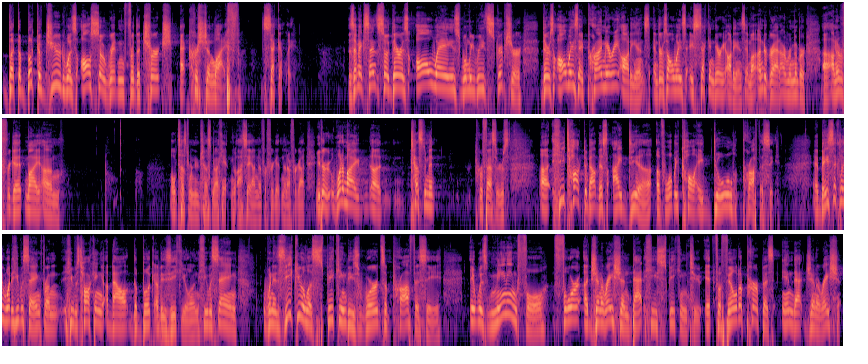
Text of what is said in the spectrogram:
But the book of Jude was also written for the church at Christian life, secondly. Does that make sense? So there is always, when we read scripture, there's always a primary audience and there's always a secondary audience. In my undergrad, I remember, uh, I'll never forget my um, Old Testament, New Testament. I can't, I say I never forget and then I forgot. Either one of my uh, Testament professors, uh, he talked about this idea of what we call a dual prophecy. And basically, what he was saying from, he was talking about the book of Ezekiel, and he was saying, when Ezekiel is speaking these words of prophecy, it was meaningful for a generation that he's speaking to. It fulfilled a purpose in that generation.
